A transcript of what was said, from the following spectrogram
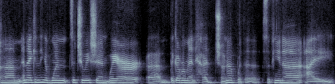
um, and I can think of one situation where um, the government had shown up with a subpoena. I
